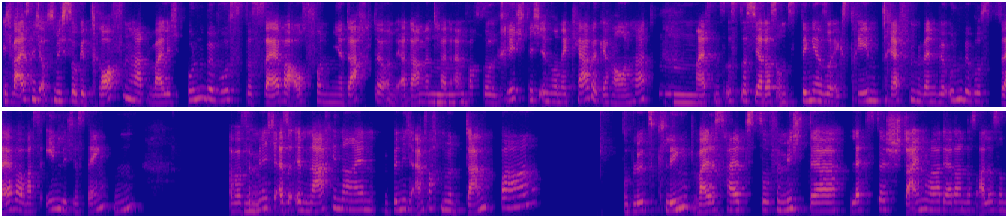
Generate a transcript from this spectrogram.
ich weiß nicht, ob es mich so getroffen hat, weil ich unbewusst das selber auch von mir dachte und er damit halt mhm. halt einfach so richtig in so eine Kerbe gehauen hat. Mhm. Meistens ist es ja, dass uns Dinge so extrem treffen, wenn wir unbewusst selber was ähnliches denken. Aber für ja. mich, also im Nachhinein bin ich einfach nur dankbar, so blöd es klingt, weil es halt so für mich der letzte Stein war, der dann das alles in,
